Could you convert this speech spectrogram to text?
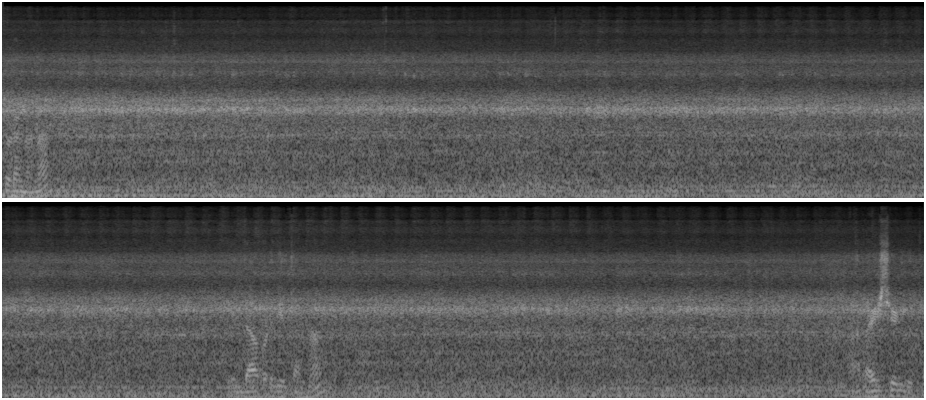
చూడండి అన్న ఇది దాపటి గీత అన్న ఆ రైట్ సైడ్ గీత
